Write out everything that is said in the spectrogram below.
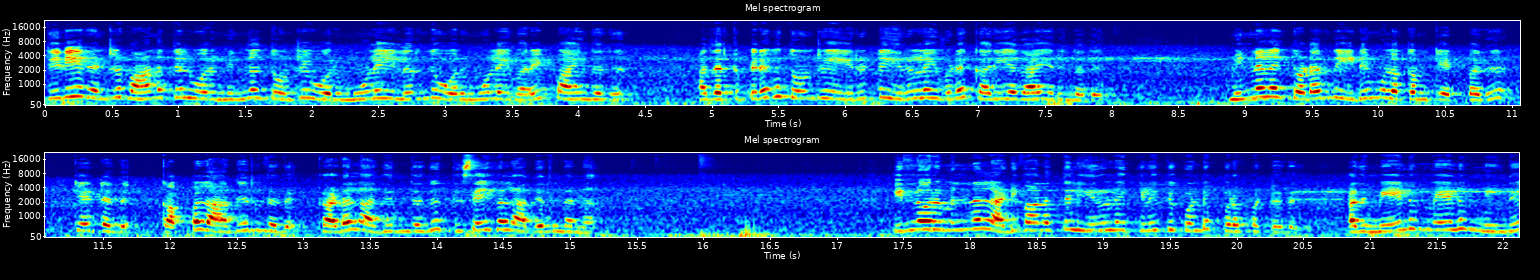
திடீரென்று வானத்தில் ஒரு மின்னல் தோன்றி ஒரு மூலையிலிருந்து ஒரு மூலை வரை பாய்ந்தது. அதற்கு பிறகு தோன்றிய இருட்டு இருளை விட கரியதாய் இருந்தது மின்னலைத் தொடர்ந்து இடிமுழக்கம் கேட்பது கேட்டது. கப்பல் அதிர்ந்தது கடல் அதிர்ந்தது திசைகள் அதிர்ந்தன. இன்னொரு மின்னல் அடிவானத்தில் இருளை கிழித்து கொண்டு புறப்பட்டது. அது மேலும் மேலும் நீண்டு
